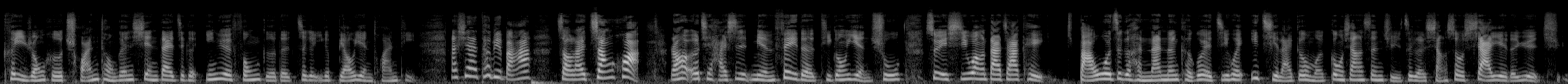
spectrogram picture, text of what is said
可以融合传统跟现代这个音乐风格的这个一个表演团体。那现在特别把他找来彰化，然后而且还是免费的提供。演出，所以希望大家可以把握这个很难能可贵的机会，一起来跟我们共襄盛举，这个享受夏夜的乐曲。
